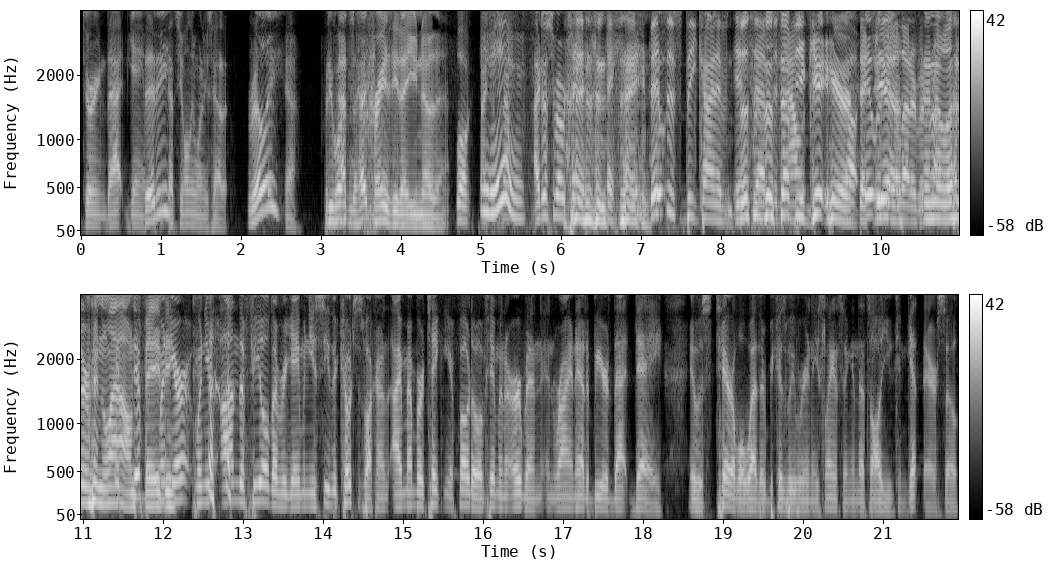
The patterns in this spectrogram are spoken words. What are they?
during that game. Did he? That's the only one who's had it. really, Yeah. But he wasn't That's the head. crazy that you know that. Well, I It just remember- is. I just remember That taking. is insane. This is the kind of This is the in-depth stuff you analysis get here. No, that it you was- get at yes, Letterman in the Row. Letterman Lounge, it's different baby. when you're when you're on the field every game and you see the coaches walk around. I remember taking a photo of him and Urban, and Ryan had a beard that day. It was terrible weather because we were in East Lansing, and that's all you can get there. So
